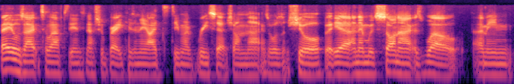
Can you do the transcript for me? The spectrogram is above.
Bale's out till after the international break, isn't he? I had to do my research on that because I wasn't sure. But yeah, and then with Son out as well, I mean,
